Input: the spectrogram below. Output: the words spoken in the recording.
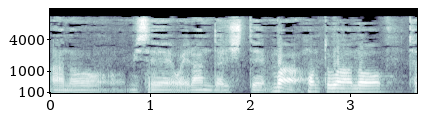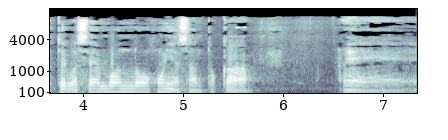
あの店を選んだりしてまあ本当はあの例えば専門の本屋さんとか、えー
